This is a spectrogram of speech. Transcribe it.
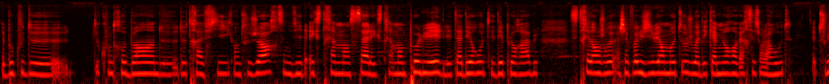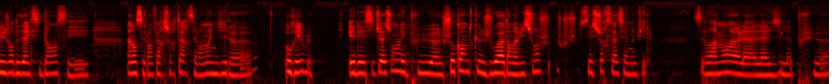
il y a beaucoup de, de contrebande, de, trafic en tout genre. C'est une ville extrêmement sale, extrêmement polluée. L'état des routes est déplorable. C'est très dangereux. À chaque fois que j'y vais en moto, je vois des camions renversés sur la route. Il y a tous les jours des accidents. C'est ah non, c'est l'enfer sur terre. C'est vraiment une ville euh, horrible. Et les situations les plus euh, choquantes que je vois dans ma mission, c'est sûr c'est à. C'est vraiment euh, la, la ville la plus euh,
